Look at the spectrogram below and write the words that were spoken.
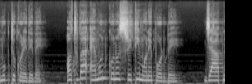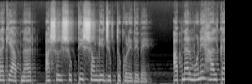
মুক্ত করে দেবে, অথবা এমন কোনো স্মৃতি মনে পড়বে যা আপনাকে আপনার আসল শক্তির সঙ্গে যুক্ত করে দেবে। আপনার মনে হালকা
